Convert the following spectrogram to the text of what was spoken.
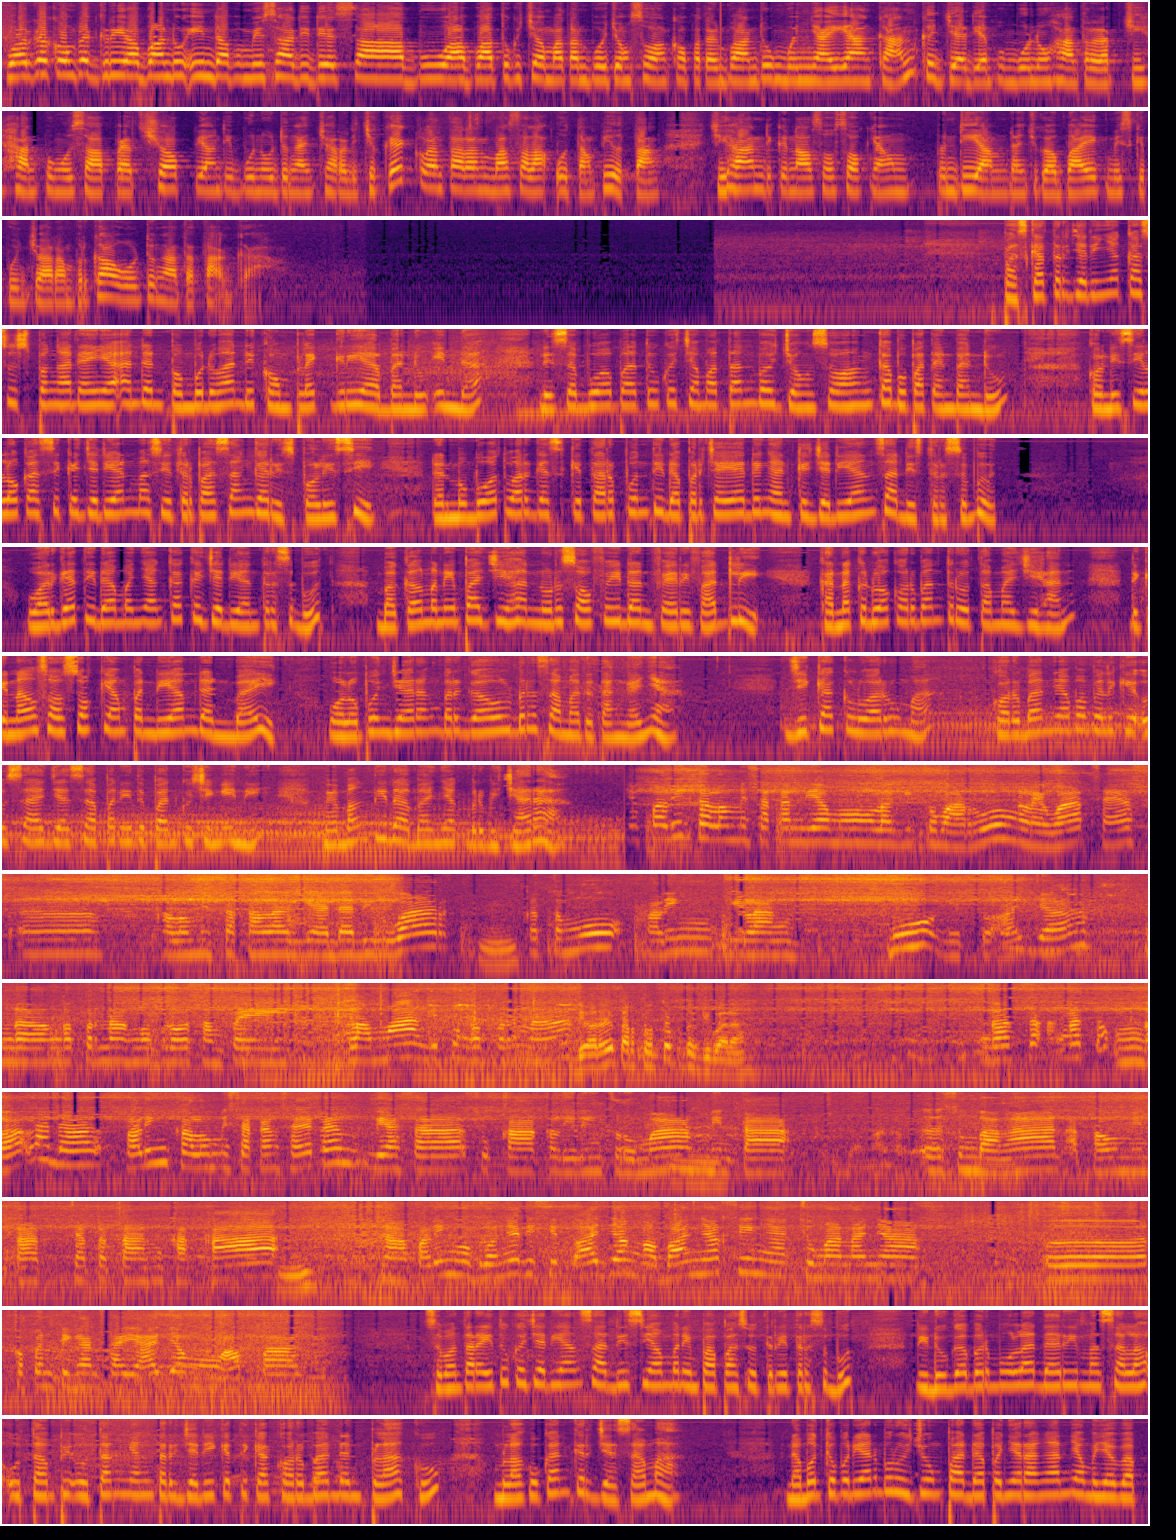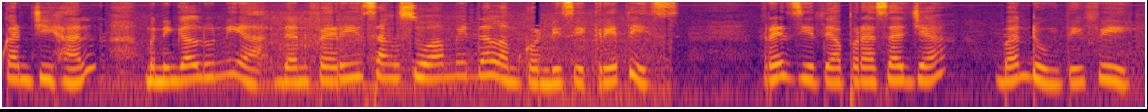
Warga Komplek Gria Bandung Indah pemirsa di Desa Buah Batu Kecamatan Bojong Soang Kabupaten Bandung menyayangkan kejadian pembunuhan terhadap Jihan pengusaha pet shop yang dibunuh dengan cara dicekik lantaran masalah utang piutang. Jihan dikenal sosok yang pendiam dan juga baik meskipun jarang bergaul dengan tetangga. Pasca terjadinya kasus penganiayaan dan pembunuhan di Komplek Gria Bandung Indah di sebuah batu Kecamatan Bojong Soang, Kabupaten Bandung, kondisi lokasi kejadian masih terpasang garis polisi dan membuat warga sekitar pun tidak percaya dengan kejadian sadis tersebut. Warga tidak menyangka kejadian tersebut bakal menimpa Jihan Nur Sofi dan Ferry Fadli karena kedua korban terutama Jihan dikenal sosok yang pendiam dan baik walaupun jarang bergaul bersama tetangganya. Jika keluar rumah, korban yang memiliki usaha jasa penitipan kucing ini memang tidak banyak berbicara. Ya paling kalau misalkan dia mau lagi ke warung lewat, saya eh, kalau misalkan lagi ada di luar hmm. ketemu paling bilang bu gitu aja, nggak nggak pernah ngobrol sampai lama gitu nggak pernah. Dia orangnya tertutup atau gimana? Nggak nggak tahu enggak lah ada paling kalau misalkan saya kan biasa suka keliling ke rumah hmm. minta uh, sumbangan atau minta catatan kakak hmm. nah paling ngobrolnya di situ aja nggak banyak sih nggak cuma nanya uh, kepentingan saya aja mau apa gitu Sementara itu kejadian sadis yang menimpa Pasutri tersebut diduga bermula dari masalah utang piutang yang terjadi ketika korban dan pelaku melakukan kerjasama. Namun kemudian berujung pada penyerangan yang menyebabkan Jihan meninggal dunia dan Ferry sang suami dalam kondisi kritis. Rezi Prasaja, Bandung TV.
